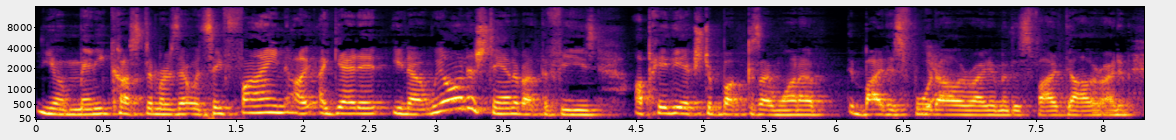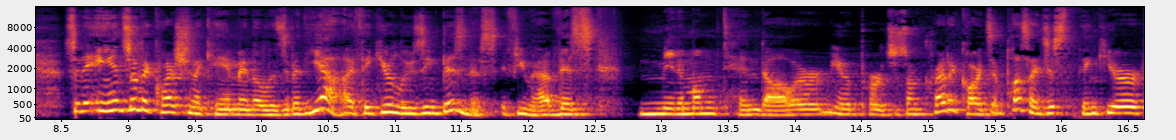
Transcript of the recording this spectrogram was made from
you know many customers that would say, "Fine, I, I get it. You know, we all understand about the fees. I'll pay the extra buck because I want to buy this four dollar item or this five dollar item." So to answer the question that came in, Elizabeth, yeah, I think you're losing business if you have this minimum ten dollar you know purchase on credit cards. And plus, I just think you're.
